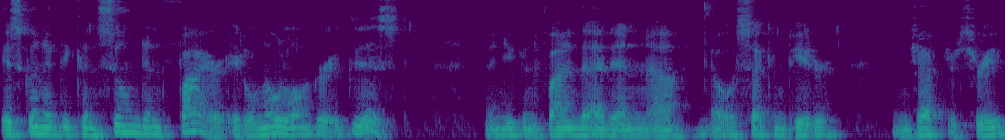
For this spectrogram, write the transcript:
is going to be consumed in fire. It'll no longer exist. And you can find that in, uh, oh, 2 Peter in chapter 3,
